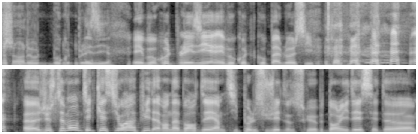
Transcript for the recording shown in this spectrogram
J'en doute. Beaucoup de plaisir. Et beaucoup de plaisir et beaucoup de coupables aussi. Euh, justement, petite question rapide avant d'aborder un petit peu le sujet, parce que dans l'idée c'est de,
